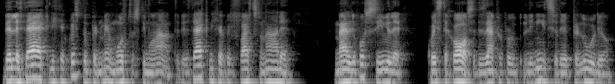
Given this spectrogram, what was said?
delle tecniche, questo per me è molto stimolante, delle tecniche per far suonare meglio possibile queste cose, ad esempio l'inizio del preludio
